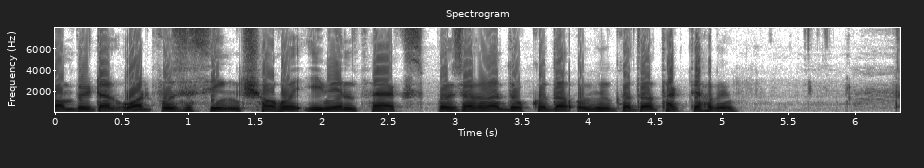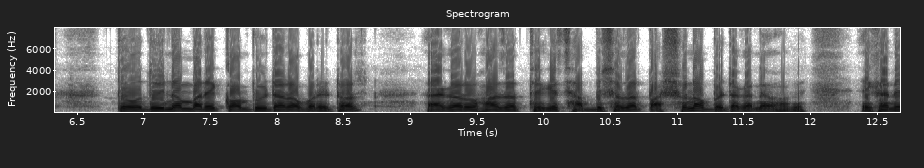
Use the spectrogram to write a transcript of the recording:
কম্পিউটার ওয়ার্ড প্রসেসিং সহ ইমেল, ফ্যাক্স পরিচালনার দক্ষতা, অভিজ্ঞতা থাকতে হবে। তো দুই নম্বরে কম্পিউটার অপারেটর, এগারো হাজার থেকে ছাব্বিশ হাজার পাঁচশো নব্বই টাকা নেওয়া হবে। এখানে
